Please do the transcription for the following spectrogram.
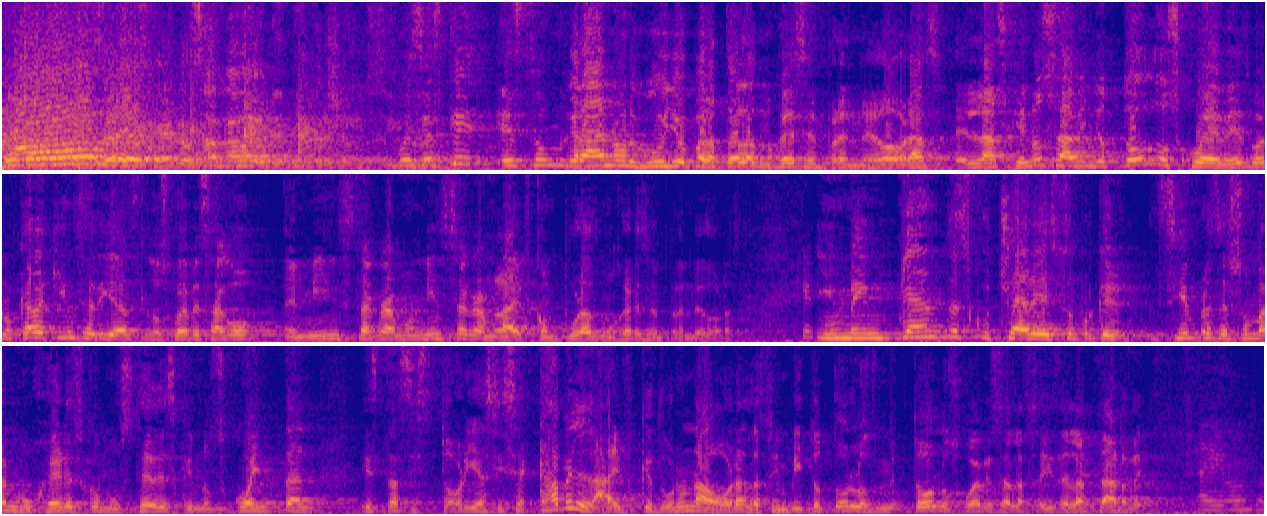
¡No, que nos han dado The Tito Show. Pues es que es un gran orgullo para todas las mujeres emprendedoras. Eh, Las que no saben, yo todos los jueves, bueno, cada 15 días, los jueves hago en mi Instagram un Instagram Live con puras mujeres emprendedoras. Qué Y cool. me encanta escuchar esto porque siempre se suman mujeres como ustedes que nos cuentan estas historias. Y se acaba el live, que dura una hora, las invito todos los, todos los jueves a las 6 de la tarde. Ahí vamos a.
